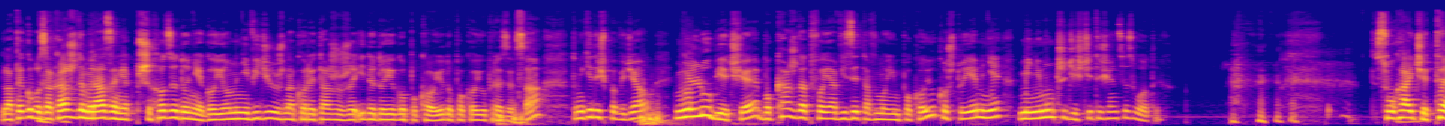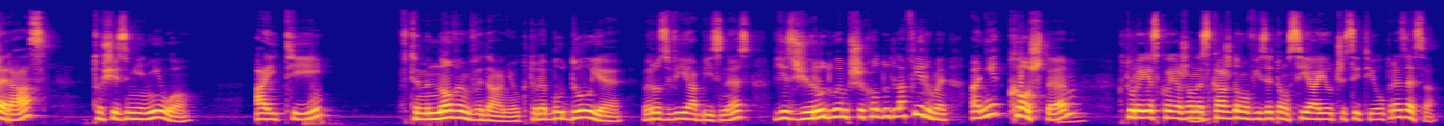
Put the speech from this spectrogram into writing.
Dlatego, bo za każdym razem, jak przychodzę do niego i on nie widzi już na korytarzu, że idę do jego pokoju, do pokoju prezesa, to mi kiedyś powiedział: Nie lubię cię, bo każda twoja wizyta w moim pokoju kosztuje mnie minimum 30 tysięcy złotych. Słuchajcie, teraz to się zmieniło. IT w tym nowym wydaniu, które buduje rozwija biznes, jest źródłem przychodu dla firmy, a nie kosztem, które jest kojarzone z każdą wizytą CIO czy CTO prezesa.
